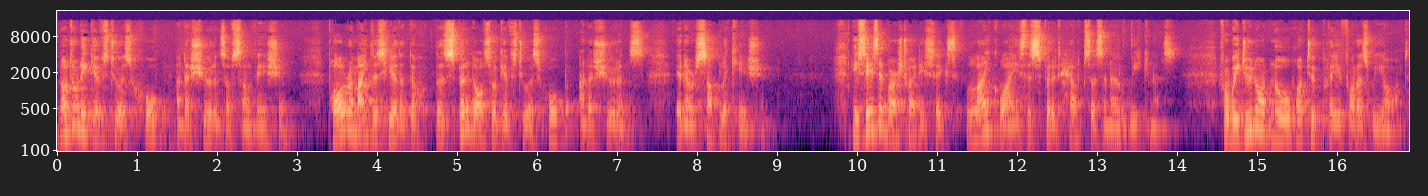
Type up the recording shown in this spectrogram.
not only gives to us hope and assurance of salvation, Paul reminds us here that the, the Spirit also gives to us hope and assurance in our supplication. He says in verse 26 Likewise, the Spirit helps us in our weakness, for we do not know what to pray for as we ought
